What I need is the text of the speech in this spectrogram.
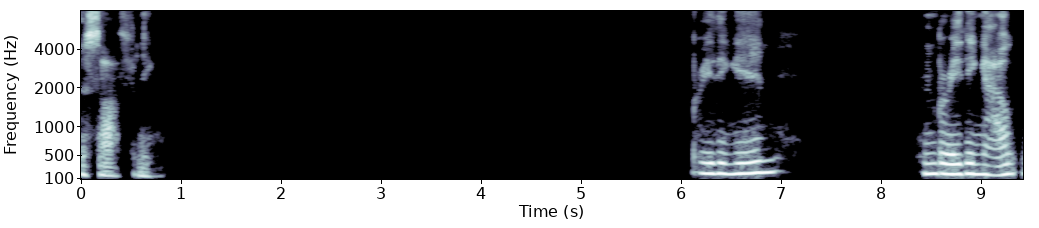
the softening. Breathing in and breathing out.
